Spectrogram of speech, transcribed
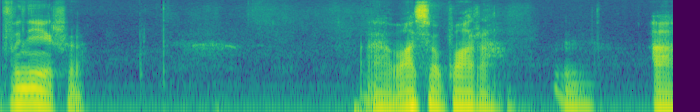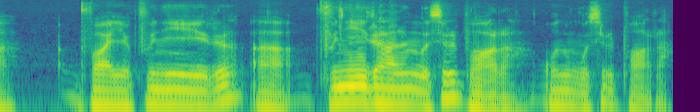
venir. 아, 와서 봐라. 음. 아, 봐야 분위를 아 분위를 하는 것을 봐라 오는 것을 봐라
